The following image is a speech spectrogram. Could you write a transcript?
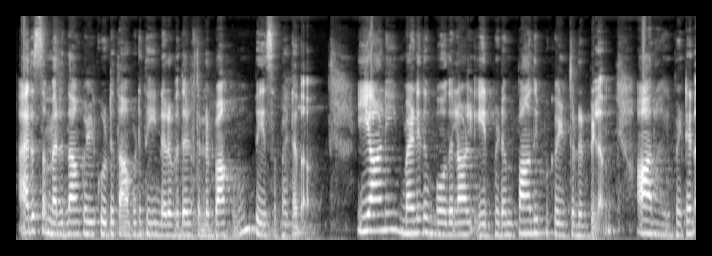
அரசு மருந்தாங்கள் கூட்டுத்தாபனத்தை நிறுவுதல் தொடர்பாகவும் பேசப்பட்டது. யானை மனித மோதலால் ஏற்படும் பாதிப்புகள் தொடர்பிலும் ஆராயப்பட்டன.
